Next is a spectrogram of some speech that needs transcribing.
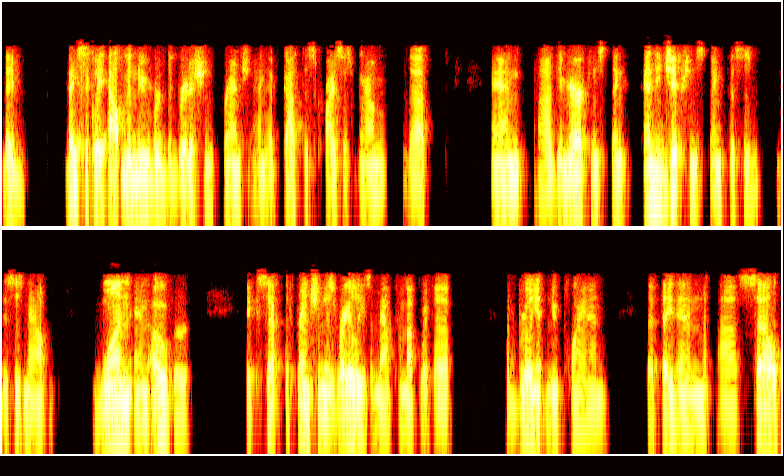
They basically outmaneuvered the British and French and have got this crisis wound up. And uh, the Americans think, and the Egyptians think this is this is now won and over. Except the French and Israelis have now come up with a, a brilliant new plan that they then uh, sell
